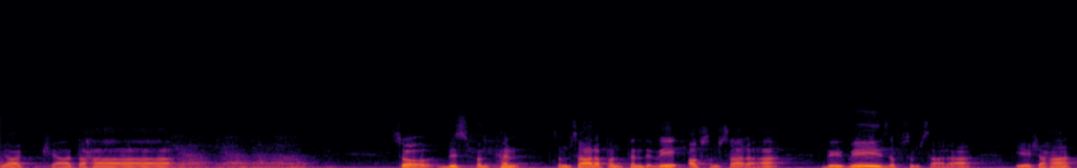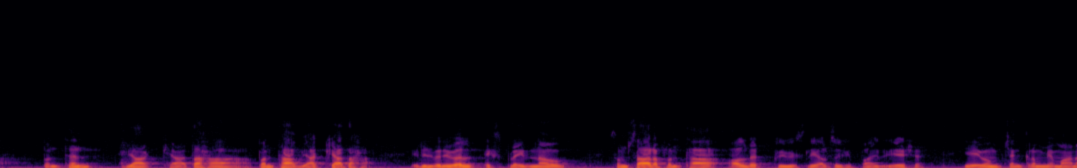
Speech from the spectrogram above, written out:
vyakhyataha. So this panthan, samsara panthan, the way of samsara, the ways of samsara, yeshaha panthan vyakhyataha. Pantha vyakhyataha. It is very well explained now. Samsara pantha, all that previously also he pointed, yesha, एवं चंक्रम्यमान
